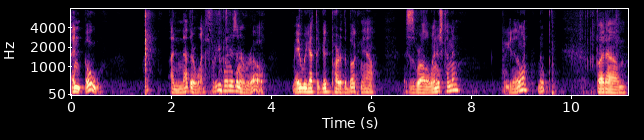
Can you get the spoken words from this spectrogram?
And, oh, another one. Three winners in a row. Maybe we got the good part of the book now. This is where all the winners come in. We get another one? Nope. But, um,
